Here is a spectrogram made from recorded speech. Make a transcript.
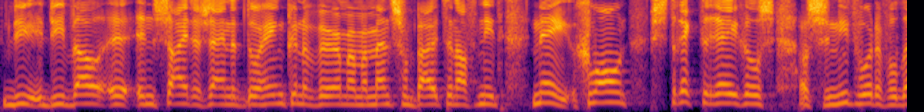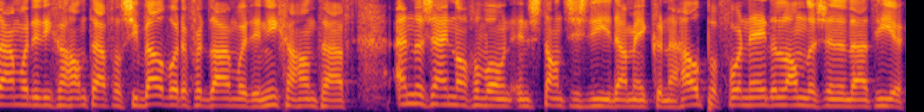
die, die wel eh, insider zijn het doorheen kunnen wurmen, maar mensen van buitenaf niet. Nee, gewoon strikte regels. Als ze niet worden voldaan, worden die gehandhaafd. Als die wel worden voldaan, worden die niet gehandhaafd. En er zijn dan gewoon instanties die je daarmee kunnen helpen. Voor Nederlanders inderdaad hier.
